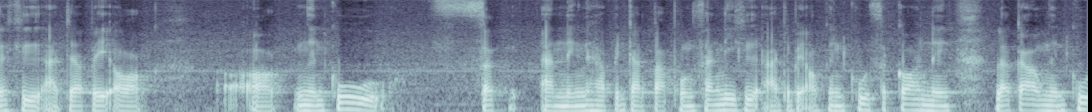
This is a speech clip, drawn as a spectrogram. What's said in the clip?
ก็คืออาจจะไปออก ออกเงินกู้สักอันหนึ่งนะครับ เป็นการปรับโครงสร้างนี้คืออาจจะไปออกเงินกู้สักก้อนหนึ่งแล้วก็เอาเงินกู้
